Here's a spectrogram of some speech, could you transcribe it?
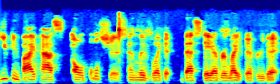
you can bypass all bullshit and live like a best day ever life every day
